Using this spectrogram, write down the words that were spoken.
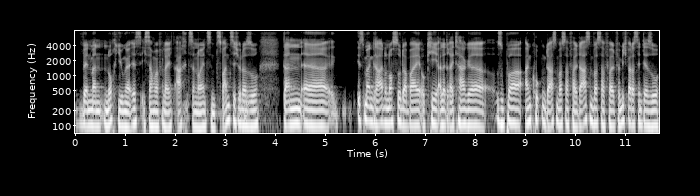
wenn man noch jünger ist, ich sag mal vielleicht 18, 19, 20 oder so, dann äh, ist man gerade noch so dabei, okay, alle drei Tage super angucken, da ist ein Wasserfall, da ist ein Wasserfall. Für mich war das hinterher so,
